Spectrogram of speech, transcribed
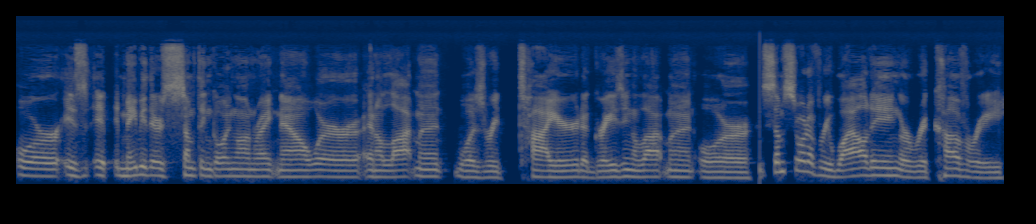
Or is it maybe there's something going on right now where an allotment was retired a grazing allotment or some sort of rewilding or recovery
